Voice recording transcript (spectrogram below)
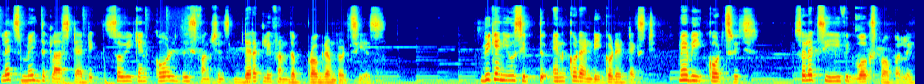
let's make the class static so we can call these functions directly from the program.cs. We can use it to encode and decode a text, maybe code switch. So let's see if it works properly.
